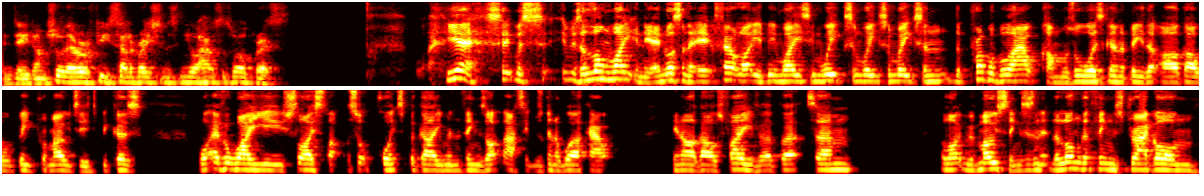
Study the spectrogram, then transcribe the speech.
Indeed. I'm sure there were a few celebrations in your house as well, Chris. Yes, it was. It was a long wait in the end, wasn't it? It felt like you'd been waiting weeks and weeks and weeks, and the probable outcome was always going to be that Argyle would be promoted because whatever way you sliced up the sort of points per game and things like that, it was going to work out in Argyle's favour. But um, like with most things, isn't it? The longer things drag on,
